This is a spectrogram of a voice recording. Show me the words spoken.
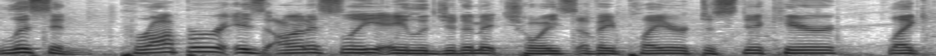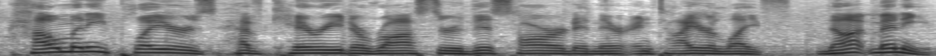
Listen, Proper is honestly a legitimate choice of a player to stick here. Like, how many players have carried a roster this hard in their entire life? Not many.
